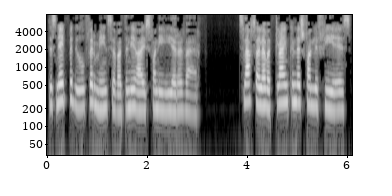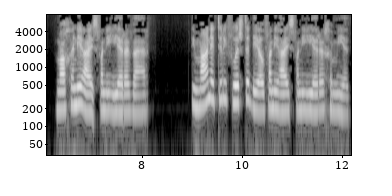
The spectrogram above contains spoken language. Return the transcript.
Het is net bedoel voor mensen wat in die huis van die Heere werk. Slechts hulle wat kleinkinders van Levi is, mag in die huis van die Heere werk. Die man het toe die voorste deel van die huis van die Heere gemeet.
